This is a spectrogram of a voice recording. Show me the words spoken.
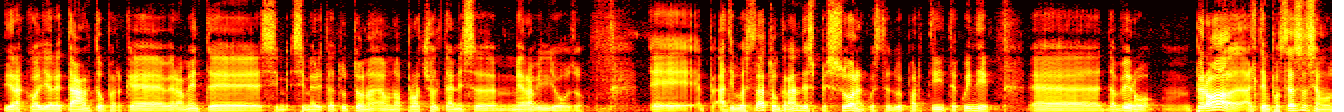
di, raccogliere tanto perché veramente si, si merita tutto, è un approccio al tennis meraviglioso eh, ha dimostrato grande spessore in queste due partite, quindi eh, davvero, però al tempo stesso siamo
